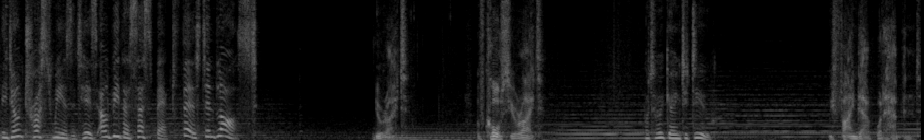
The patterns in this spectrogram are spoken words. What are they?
They don't trust me as it is. I'll be the suspect, first and last. You're right. Of course, you're right. What are we going to do? We find out what happened.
